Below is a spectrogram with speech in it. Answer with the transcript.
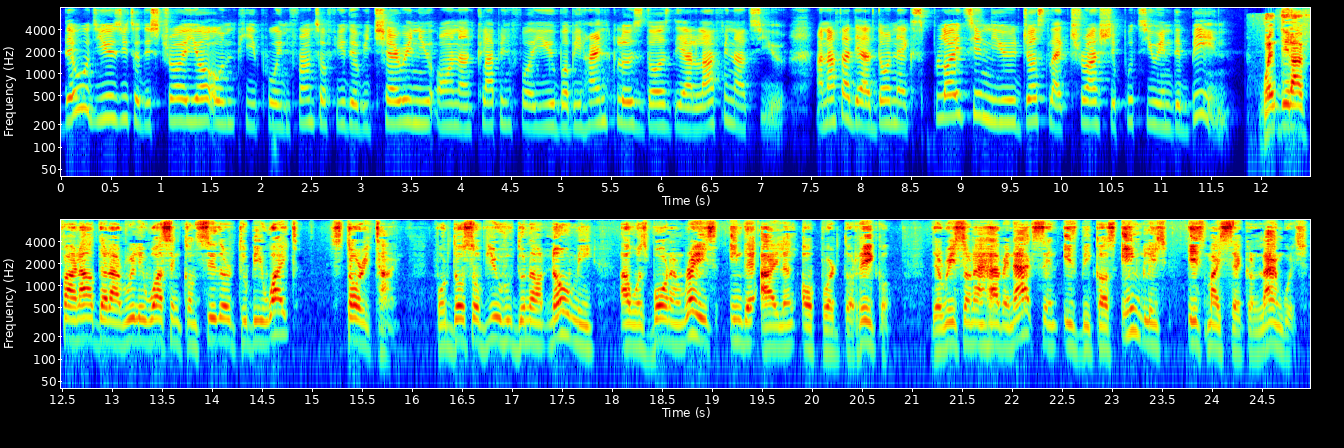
They would use you to destroy your own people. In front of you, they'll be cheering you on and clapping for you. But behind closed doors, they are laughing at you. And after they are done exploiting you, just like trash, they put you in the bin. When did I find out that I really wasn't considered to be white? Story time. For those of you who do not know me, I was born and raised in the island of Puerto Rico. The reason I have an accent is because English is my second language.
